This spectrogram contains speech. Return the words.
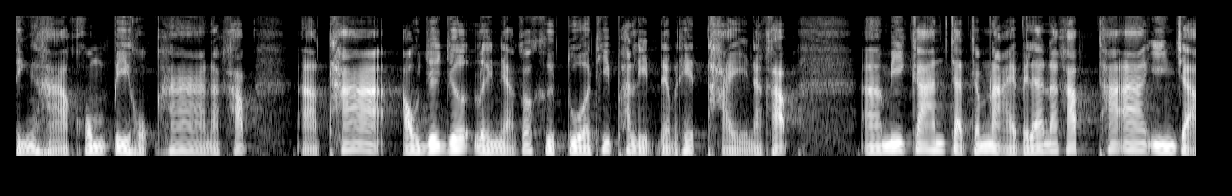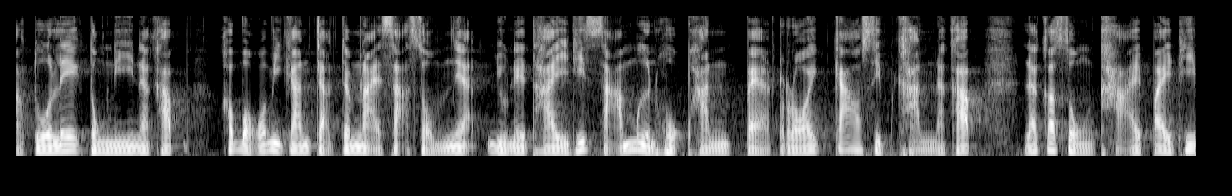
สิงหาคมปี 65 นะครับ ถ้าเอาเยอะๆเลยเนี่ยก็คือตัวที่ผลิตในประเทศไทยนะครับมีการจัดจำหน่ายไปแล้วนะครับ ถ้าอ้างอิงจากตัวเลขตรงนี้นะครับเขาบอกว่ามีการจัดจำหน่ายสะสมเนี่ยอยู่ในไทยที่ 36,890 คันนะครับ แล้วก็ส่งขายไปที่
